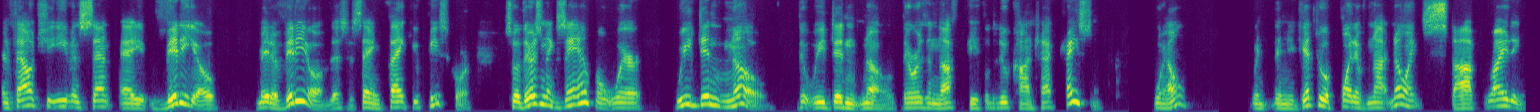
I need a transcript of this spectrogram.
And Fauci even sent a video, made a video of this, saying, "Thank you, Peace Corps." So there's an example where we didn't know that we didn't know there was enough people to do contact tracing. Well, when then you get to a point of not knowing, stop writing,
